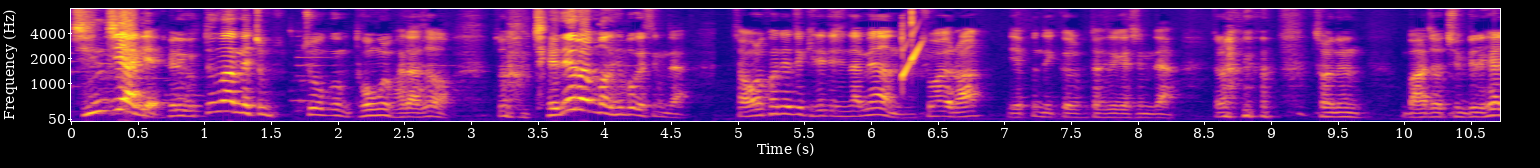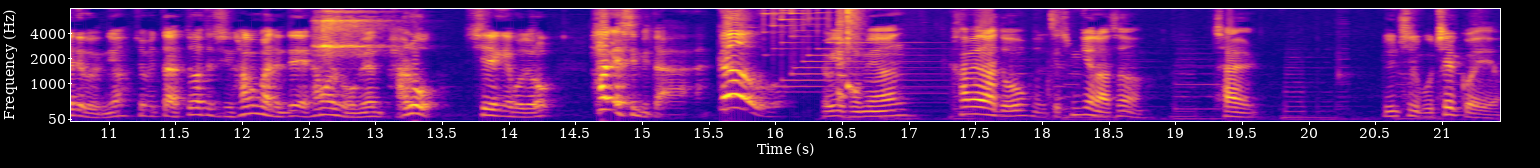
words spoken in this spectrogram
진지하게 그리고 뚱함에 좀 조금 도움을 받아서 좀 제대로 한번 해보겠습니다. 자 오늘 컨텐츠 기대되신다면 좋아요랑 예쁜 댓글 부탁드리겠습니다. 그러면 저는 마저 준비를 해야 되거든요. 좀 이따 뚜아트 지금 학원 가는데 학원에서 오면 바로 실행해 보도록 하겠습니다. 고! 여기 보면 카메라도 이렇게 숨겨놔서 잘 눈치를 못 챌 거예요.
